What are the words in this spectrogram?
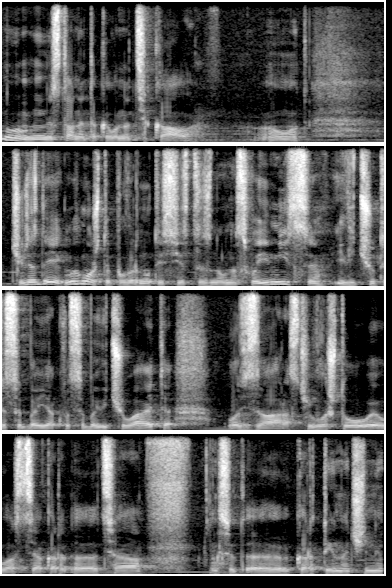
ну, не стане така вона цікава. От. Через деяк ви можете повернутися, сісти знов на своє місце і відчути себе, як ви себе відчуваєте ось зараз. Чи влаштовує вас ця, е, ця е, картина, чи не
